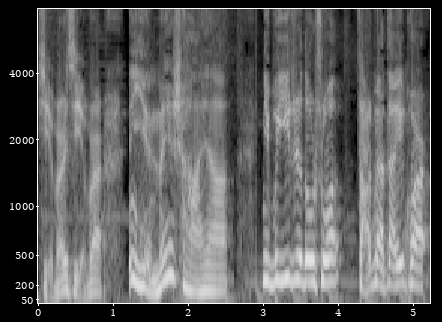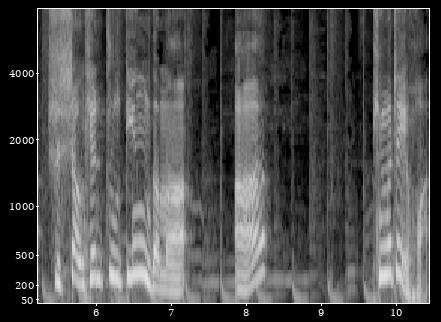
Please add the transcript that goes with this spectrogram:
媳妇儿媳妇儿，因为啥呀？你不一直都说？咱们俩在一块儿是上天注定的吗？啊！听了这话，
